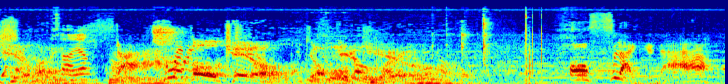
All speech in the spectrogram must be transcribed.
sayang. Triple kill. Double kill. I'll flay you now.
